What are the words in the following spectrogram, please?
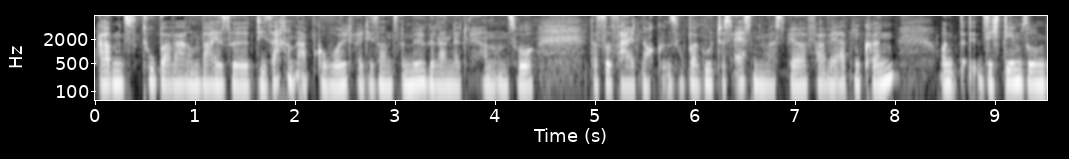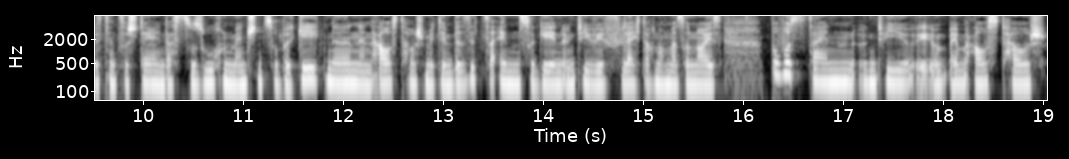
abends tupperwarenweise die Sachen abgeholt, weil die sonst im Müll gelandet wären und so. Das ist halt noch super gutes Essen, was wir verwerten können. Und sich dem so ein bisschen zu stellen, das zu suchen, Menschen zu begegnen, in Austausch mit den BesitzerInnen zu gehen, irgendwie wie vielleicht auch nochmal so neues Bewusstsein irgendwie im Austausch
